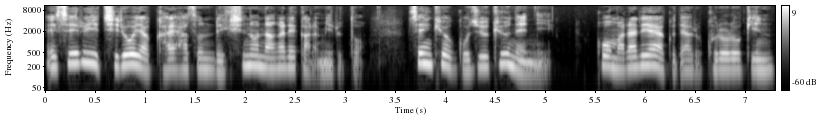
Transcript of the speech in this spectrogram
SLE 治療薬開発の歴史の流れから見ると、1959年に抗マラリア薬であるクロロキン、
